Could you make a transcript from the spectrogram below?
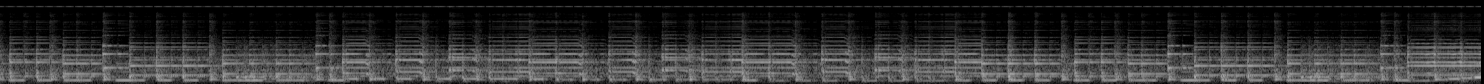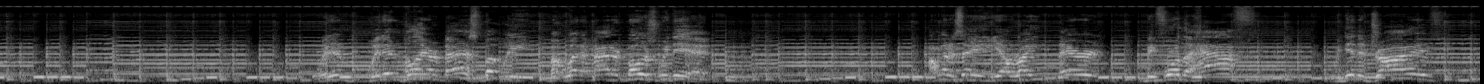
You right there before the half, we did a drive,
